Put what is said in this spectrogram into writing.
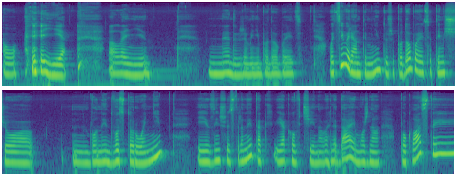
О, є. Але ні. Не дуже мені подобається. Оці варіанти мені дуже подобаються, тим, що вони двосторонні. І з іншої сторони, так як овчина виглядає, можна покласти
